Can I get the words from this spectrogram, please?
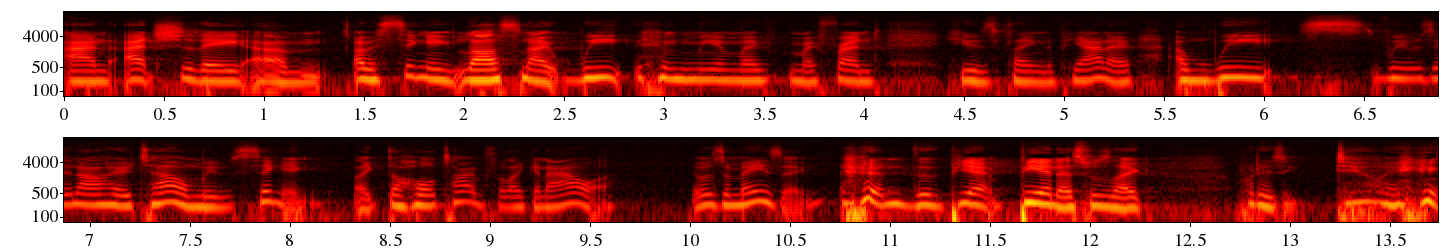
and actually um, I was singing last night we me and my, my friend he was playing the piano and we we was in our hotel and we were singing like the whole time for like an hour it was amazing and the pia- pianist was like what is he doing?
